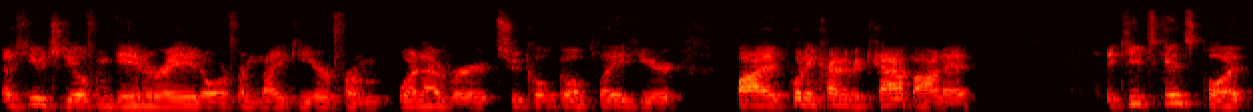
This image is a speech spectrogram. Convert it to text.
a huge deal from gatorade or from nike or from whatever to go, go play here. By putting kind of a cap on it it keeps kids put.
